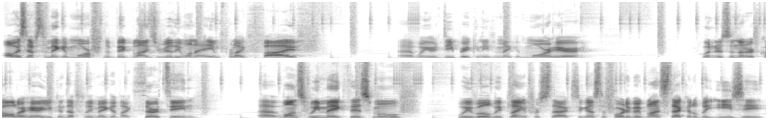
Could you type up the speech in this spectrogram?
Always have to make it more from the big blinds. You really want to aim for like 5, uh, when you're deeper, you can even make it more here. When there's another caller here, you can definitely make it like 13. Uh, once we make this move, we will be playing for stacks. Against the 40 big blind stack, it'll be easy.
